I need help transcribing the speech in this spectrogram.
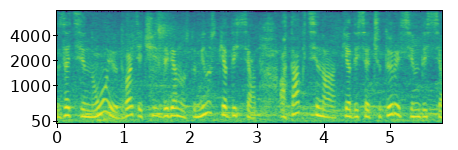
за ціною 26,90, мінус 50. А так ціна 54,70.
